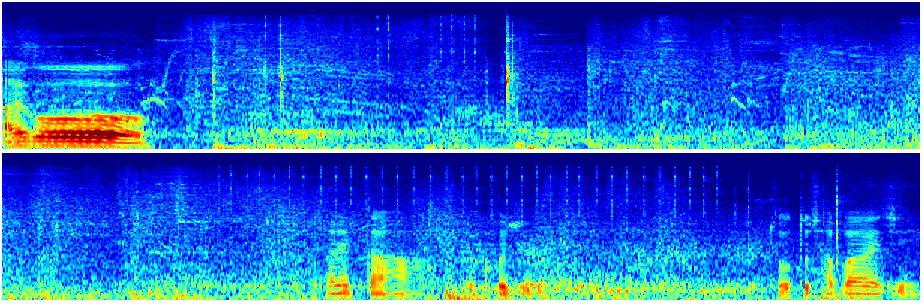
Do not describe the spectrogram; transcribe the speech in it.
아이고. 잘했다 레코즈 저것도 잡아야지.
